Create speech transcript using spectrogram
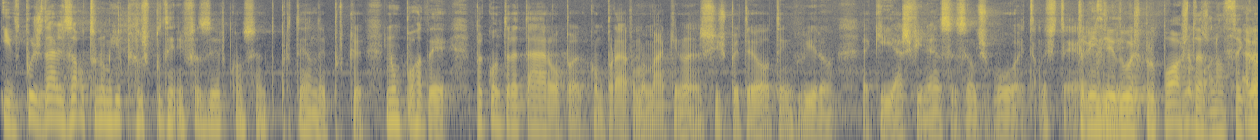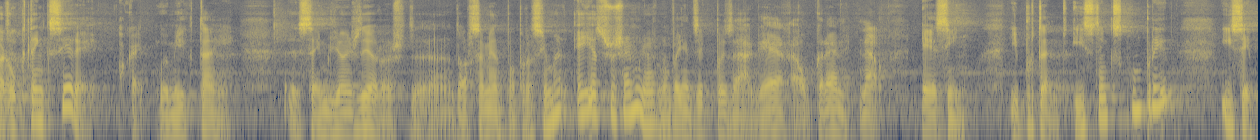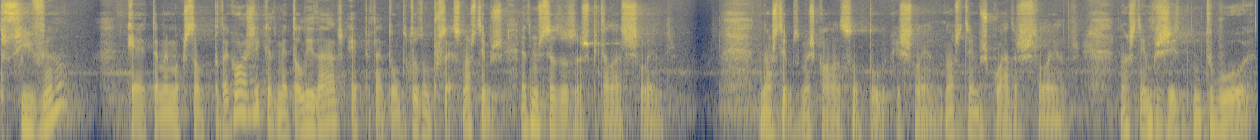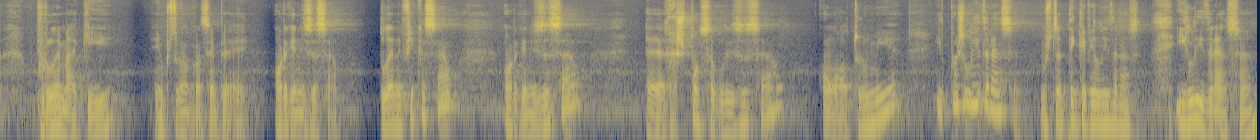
e depois dar-lhes autonomia para eles poderem fazer consoante pretendem, porque não pode é, para contratar ou para comprar uma máquina XPTO tem que vir aqui às finanças a Lisboa, então isto é 32 ridículo. propostas, não, não sei Agora, quanto... o que tem que ser é, ok, o amigo tem 100 eh, milhões de euros de, de orçamento para o próximo ano, é esses os 100 milhões, não venha dizer que depois há a guerra, a Ucrânia, não, é assim. E, portanto, isso tem que se cumprir, isso é possível, é também uma questão pedagógica, de mentalidades, é, portanto, um, todo um processo. Nós temos administradores hospitalares excelentes, nós temos uma escola de saúde pública excelente, nós temos quadros excelentes, nós temos gente muito boa. O problema aqui, em Portugal, como sempre, é organização, planificação, organização, responsabilização, com autonomia e depois liderança. Mas, portanto, tem que haver liderança. E liderança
